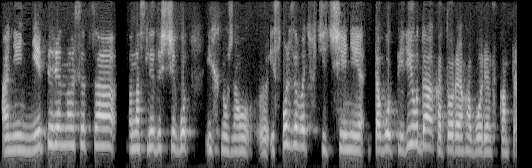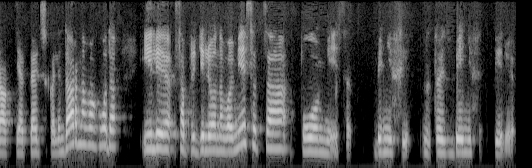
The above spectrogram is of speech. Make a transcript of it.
они не переносятся на следующий год, их нужно э, использовать в течение того периода, который оговорен в контракте, опять же, календарного года или с определенного месяца по месяц, бенефит, ну, то есть benefit period.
